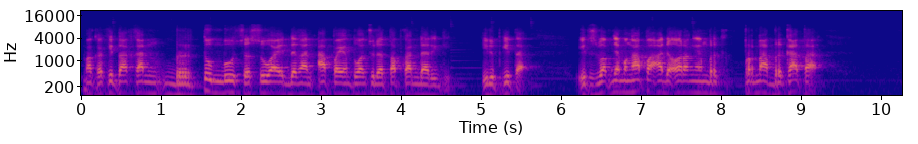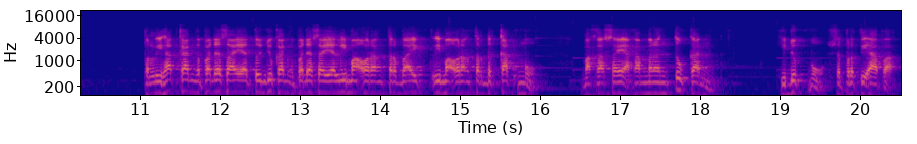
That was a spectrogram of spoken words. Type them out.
maka kita akan bertumbuh sesuai dengan apa yang Tuhan sudah tetapkan dari hidup kita. Itu sebabnya mengapa ada orang yang ber, pernah berkata, perlihatkan kepada saya, tunjukkan kepada saya lima orang terbaik, lima orang terdekatmu, maka saya akan menentukan hidupmu seperti apa.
